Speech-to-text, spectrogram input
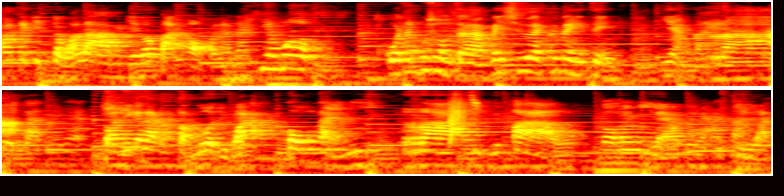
ก็จะกินแต่ว่าลาเมื่อกี้เราตัดออกไปแล้วนะเฮี้ยเวอร์กลัวท่านผู้ชมจะไม่เชื่อขึ้นมาจริงๆเนี่ยลากันเนี่ย ตอนนี้กำลังสำรวจอยู่ว่า ตรงไหนมีราอีกหรือเปล่า ก็ไม่มีแล้วมีนะกินละ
